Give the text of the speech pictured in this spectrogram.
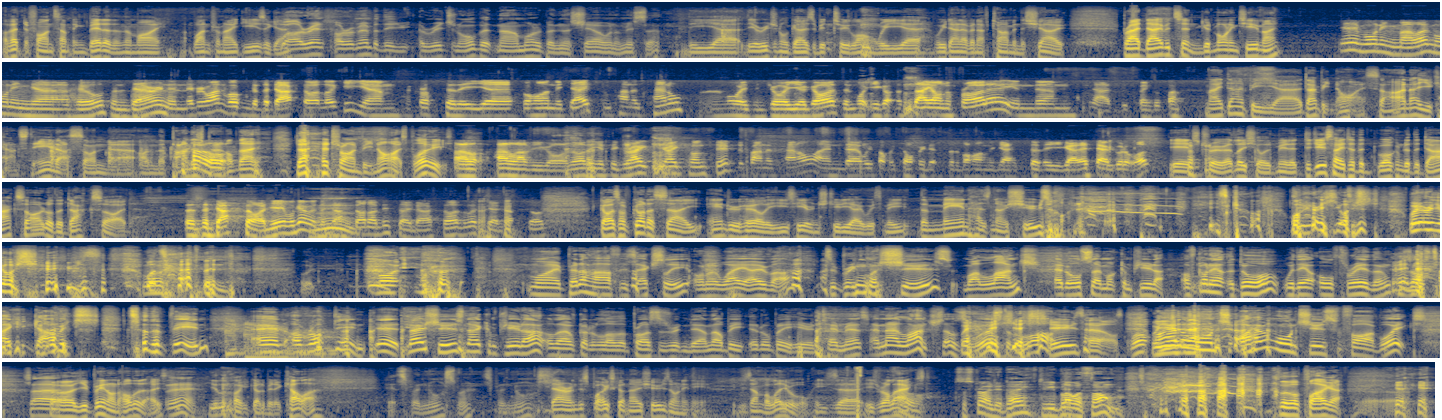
I've had to find something better than the, my one from eight years ago. Well, I, ren- I remember the original, but no, I might have been in the shower when I missed that. The uh, the original goes a bit too long. We uh, we don't have enough time in the show. Brad Davidson, good morning to you, mate. Yeah, morning Marlo, morning uh, Hurls and Darren and everyone. Welcome to the dark side, Lukey. Um, across to the uh, behind the gates from punters panel. Um, always enjoy you guys and what you got to say on a Friday. And um, no, it's, it's been good fun. Mate, don't be uh, don't be nice. I know you can't stand us on uh, on the punters panel. Don't don't try and be nice, please. I, I love you guys. I think it's a great, great concept, the punters panel, and uh, we probably copied it sort of behind the gates. So there you go. That's how good it was. Yeah, it's true. At least you'll admit it. Did you say to the welcome to the dark side or the duck side? The, the duck side, yeah, we'll go with the duck side. Mm. I did say dark side, let's go duck side. Guys, I've got to say, Andrew Hurley, he's here in studio with me. The man has no shoes on. he's got. Where are your Where are your shoes? What's happened? My, my, my better half is actually on her way over to bring my shoes, my lunch, and also my computer. I've gone out the door without all three of them because I was taking garbage to the bin, and I've rocked in. Yeah, no shoes, no computer. Although I've got a lot of the prices written down. They'll be. It'll be here in ten minutes, and no lunch. That was the worst of the lot. shoes, Hurls? Well, Were I you haven't worn. I haven't worn shoes for five weeks. So Oh, you've been on holidays. Yeah. You look like you have got a bit of colour. It's been nice, mate. It's been nice. Darren, this bloke's got no shoes on in here. He's unbelievable. He's uh, he's relaxed. Oh, it's Australia Day. Did he blow a thong? Blew a plugger.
